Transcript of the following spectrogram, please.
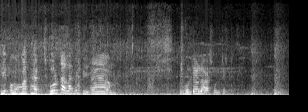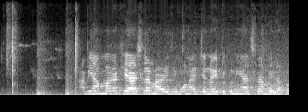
যে কোনো মাথায় ঝোলটা লাগাতে হ্যাঁ ঝোলটা হলো আসলটা আমি আম্মাকে খেয়ে আসলাম আর এই যে মনাইয়ের জন্য এটুকু নিয়ে আসলাম, এই দেখো।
